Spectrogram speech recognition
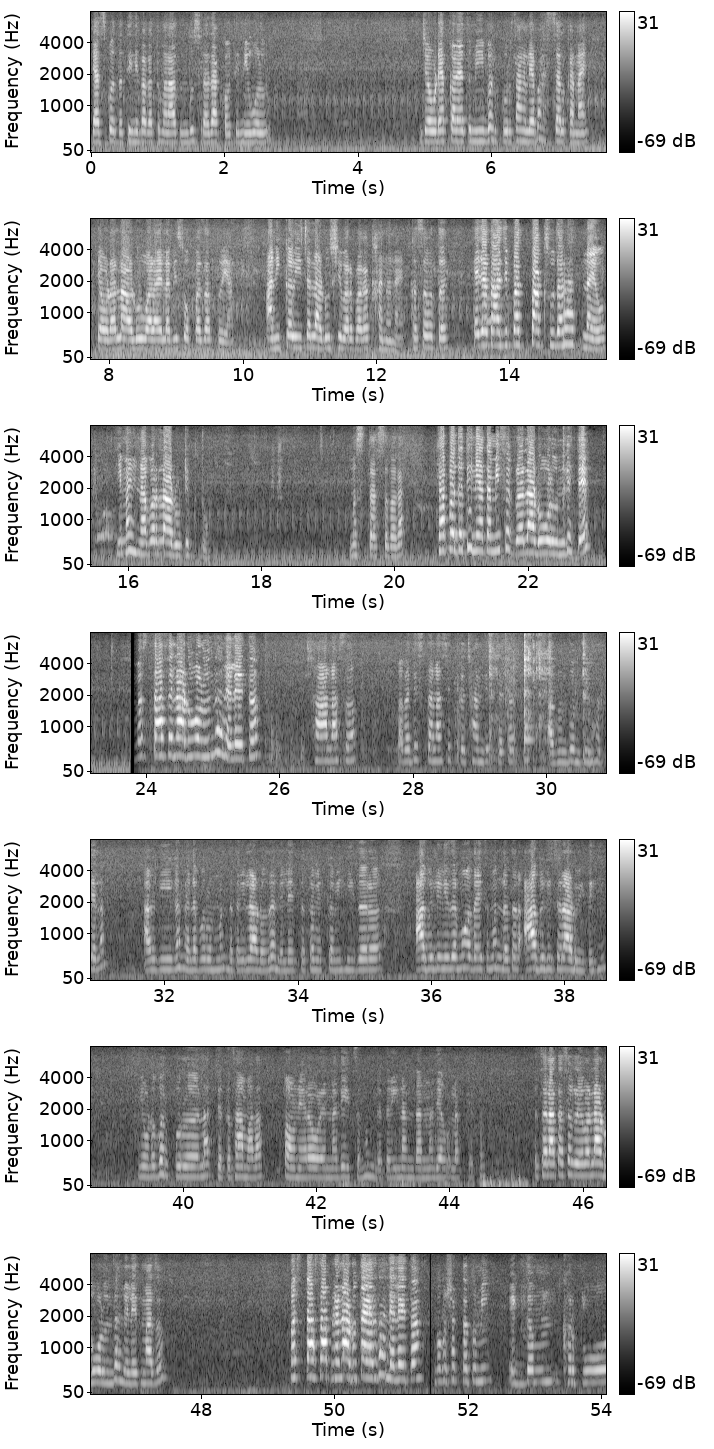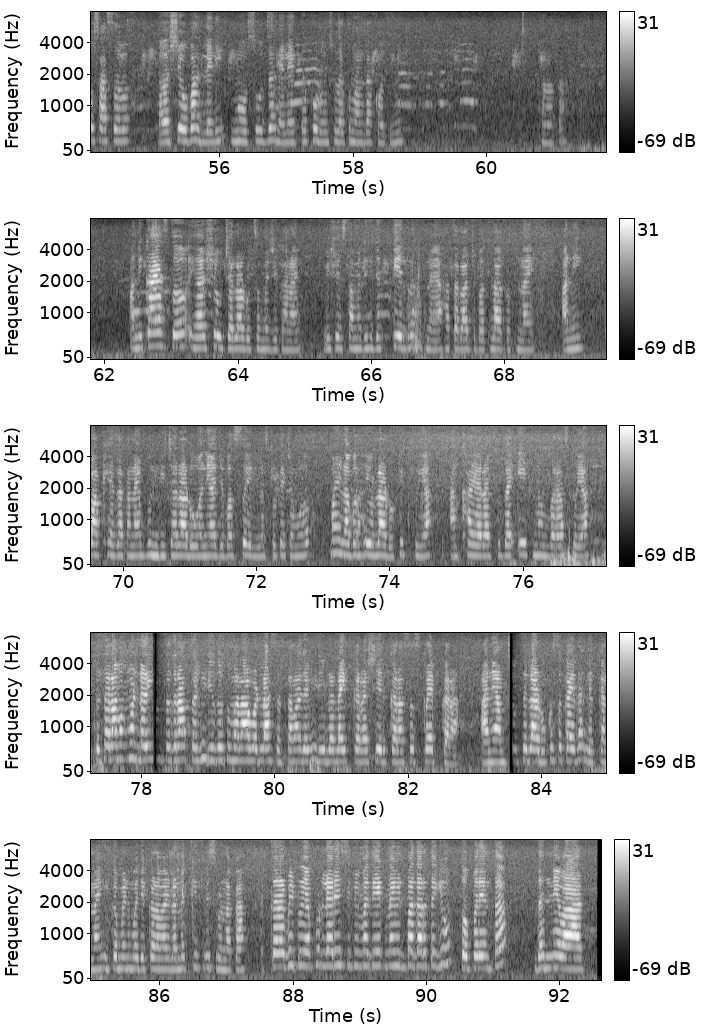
त्याच पद्धतीने बघा तुम्हाला अजून दुसरा दाखवते मी वळून. जेवढ्या कळ्या तुम्ही भरपूर चांगल्या भासचाल का नाही तेवढा लाडू वळायला बी सोपा जातो या आणि कळीच्या लाडू शिवार बघा खाणं नाही. कसं होतं? ह्याच्यात अजिबात पाक सुद्धा राहत नाही हो. ही महिनाभर लाडू टिकतो. मस्त असं बघा. ह्या पद्धतीने आता मी सगळं लाडू वळून घेते. मस्त असं लाडू वळून झालेलं आहे तर छान असं. बघा दिसताना इतकं छान दिसतं तर. अजून दोन तीन होते ना अगदी गव्याला भरून म्हटलं तरी लाडू झालेले आहेत. तर कमीत कमी ही जर आदुलीने जर मोजायचं म्हणलं तर आदुलीचं लाडू इथंही. एवढं भरपूर लागतातच आम्हाला. पाहुण्या रावळ्यांना द्यायचं म्हणलं तरी नंदांना द्यावं लागते. तर चला आता सगळे लाडू वळून झालेले आहेत माझं. मस्त असं आपले लाडू तयार झालेले आहेत. बघू शकता तुम्ही एकदम खरपूस असं शेव भाजलेली मौसूद झालेले आहेत. तर फोडून सुद्धा तुम्हाला दाखवते मी. खरं बघा. आणि काय असतं ह्या शेवच्या लाडूचं म्हणजे का नाही विशेषतः म्हणजे ह्याच्यात तेल राहत नाही हाताला अजिबात लागत नाही. आणि पाक ह्याचा का नाही बुंदीच्या लाडू आणि अजिबात सैल नसतो. त्याच्यामुळं महिनाभर हा लाडू टिकतो या आणि खायला सुद्धा एक नंबर असतो या तर चला मग मंडळी तुमचा जर आजचा व्हिडिओ जर तुम्हाला आवडला असेल तर माझ्या व्हिडिओला लाईक करा शेअर करा सबस्क्राईब करा. आणि आमचं लाडू कसं काय झालेत का नाही हे कमेंटमध्ये कळवायला नक्कीच विसरू नका. चला भेटूया पुढल्या रेसिपीमध्ये एक नवीन पदार्थ घेऊन. तोपर्यंत धन्यवाद.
